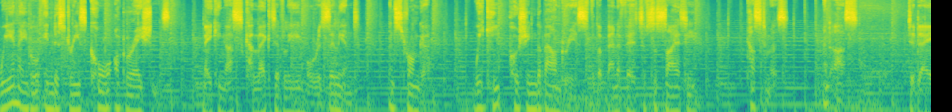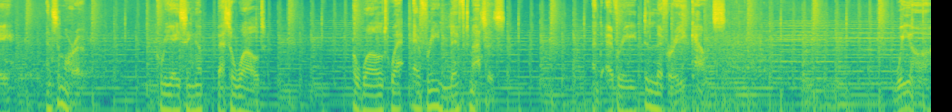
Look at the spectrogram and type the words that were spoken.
we enable industry's core operations, making us collectively more resilient and stronger. We keep pushing the boundaries for the benefit of society, customers, and us, today and tomorrow creating a better world. A world where every lift matters and every delivery counts. We are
